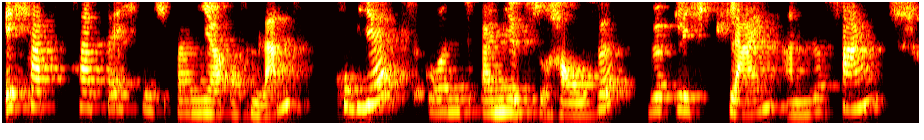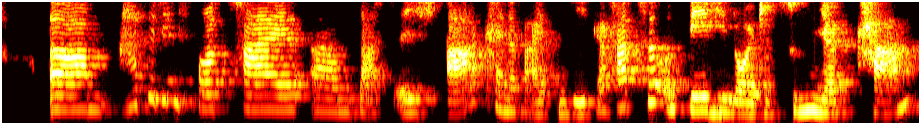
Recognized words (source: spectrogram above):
Ich habe es tatsächlich bei mir auf dem Land probiert und bei mir zu Hause wirklich klein angefangen ähm, hatte den Vorteil, ähm, dass ich A, keine weiten Wege hatte und B, die Leute zu mir kamen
